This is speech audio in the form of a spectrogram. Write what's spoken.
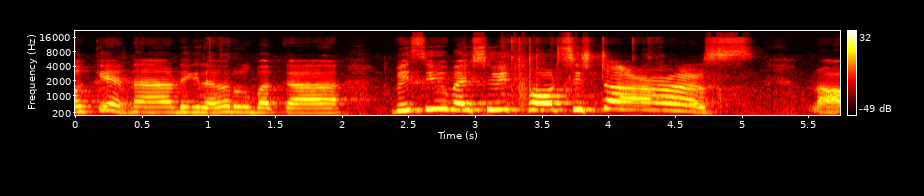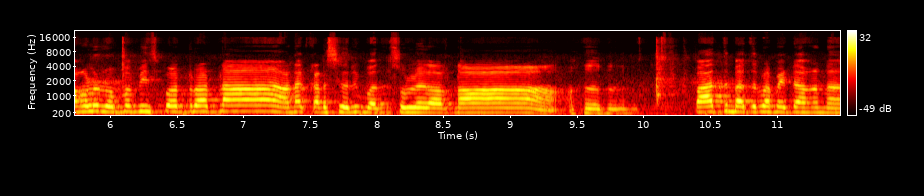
ஓகே என்ன அப்படிங்கிறாங்க ரூபாக்கா. Miss you bye sweetheart sisters நாங்களும் ரொம்ப மிஸ் பண்ணுறோண்ணா ஆனால் கடைசி வரைக்கும் பதில் சொல்லலாம்ண்ணா பார்த்து பத்திரமா போயிட்டாங்கண்ணா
